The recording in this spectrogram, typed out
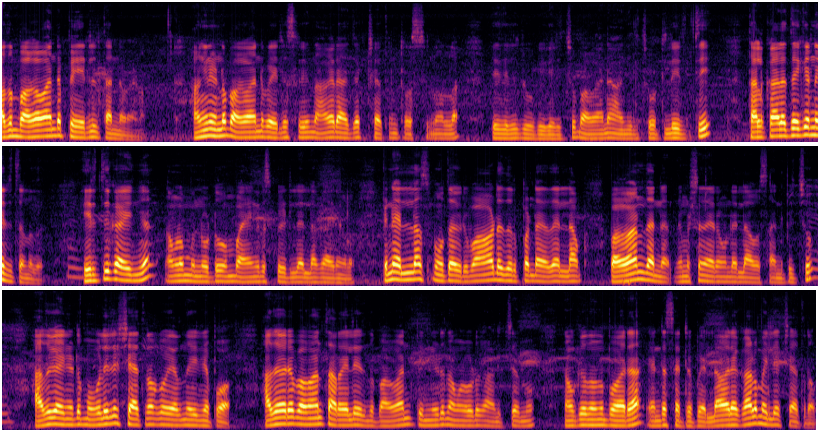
അതും ഭഗവാന്റെ പേരിൽ തന്നെ വേണം. അങ്ങനെയാണ് ഭഗവാന്റെ പേരിൽ ശ്രീ നാഗരാജ ക്ഷേത്രം ട്രസ്റ്റ് എന്നുള്ള രീതിയിൽ രൂപീകരിച്ചു. ഭഗവാനെ ആഞ്ഞിലിച്ചോട്ടിലിരുത്തി തൽക്കാലത്തേക്കാണ് ഇരുത്തുന്നത്. ഇരുത്തി കഴിഞ്ഞ് നമ്മൾ മുന്നോട്ട് പോകുമ്പോൾ ഭയങ്കര സ്പീഡിൽ എല്ലാ കാര്യങ്ങളും. പിന്നെ എല്ലാം സ്മൂത്തായി ഒരുപാട് എതിർപ്പുണ്ടായി. അതെല്ലാം ഭഗവാൻ തന്നെ നിമിഷ നേരം കൊണ്ട് എല്ലാം അവസാനിപ്പിച്ചു. അത് കഴിഞ്ഞിട്ട് മുകളിൽ ക്ഷേത്രമൊക്കെ ഉയർന്നു കഴിഞ്ഞപ്പോൾ അതുവരെ ഭഗവാൻ തറയിലിരുന്നു. ഭഗവാൻ പിന്നീട് നമ്മളോട് കാണിച്ചു തന്നു. നമുക്കിതൊന്നും പോരാ. എന്റെ സെറ്റപ്പ് എല്ലാവരെക്കാളും വലിയ ക്ഷേത്രം.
